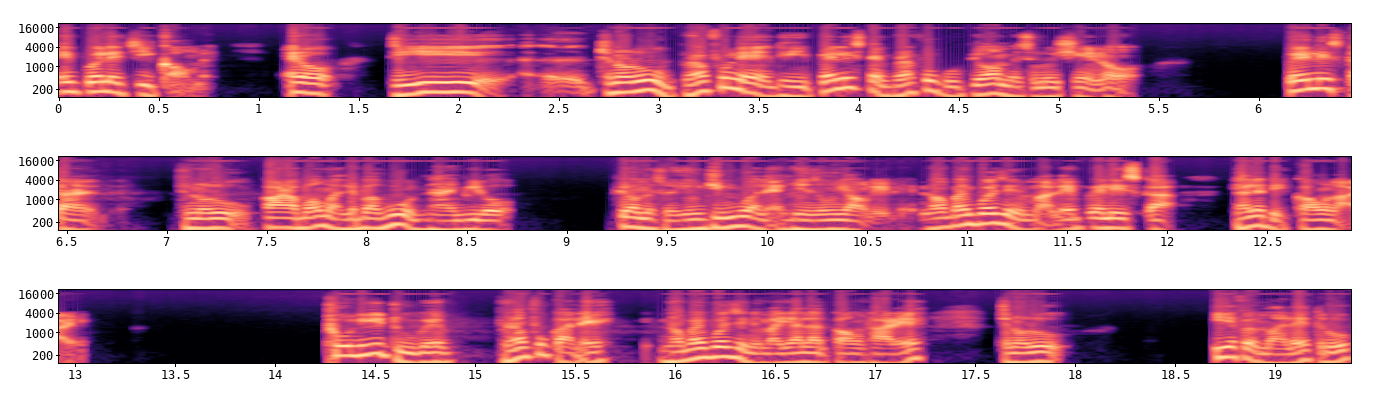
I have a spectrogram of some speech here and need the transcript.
အဲ့ပွဲလည်းကြည့်ကောင်းမယ်အဲ့တော့ဒီကျွန်တော်တို့ Brentford နဲ့ဒီ Palace နဲ့ Brentford ကိုပြောရမယ်ဆိုလို့ရှိရင်တော့ Palace ကကျွန်တော်တို့ကာရာဘောမှာ Liverpool ကိုနိုင်ပြီးတော့ပြောမယ်ဆိုရင်ယုံကြည်မှုကလည်းအမြင့်ဆုံးရောက်နေတယ်နောက်ပိုင်းပွဲစဉ်မှာလည်း Palace က ရလက်တွေကောင်းလာတယ်ထိုနည်းအတူပဲ Brentford ကလည်းနောက်ပိုင်းပွဲစဉ်တွေမှာရလက်ကောင်းထားတယ်ကျွန်တော်တို့ EFL မှာလည်းသူတို့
